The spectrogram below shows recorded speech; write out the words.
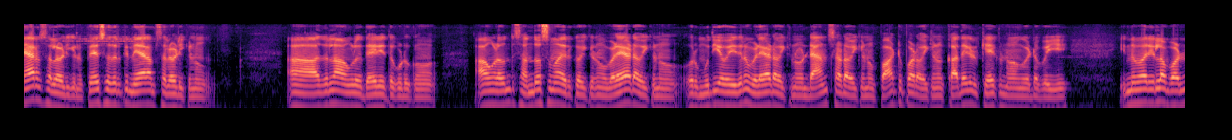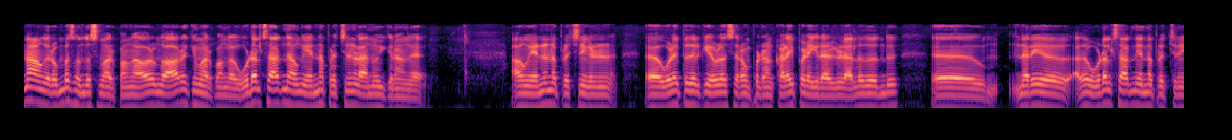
நேரம் செலவழிக்கணும். பேசுவதற்கு நேரம் செலவழிக்கணும். அதெல்லாம் அவங்களுக்கு தைரியத்தை கொடுக்கும். அவங்கள வந்து சந்தோஷமாக இருக்க வைக்கணும் விளையாட வைக்கணும். ஒரு முதிய வயதிலும் விளையாட வைக்கணும் டான்ஸ் ஆட வைக்கணும் பாட்டு பாட வைக்கணும் கதைகள் கேட்கணும் அவங்ககிட்ட போய். இந்த மாதிரிலாம் பண்ணால் அவங்க ரொம்ப சந்தோஷமாக இருப்பாங்க. அவங்க ஆரோக்கியமாக இருப்பாங்க. உடல் சார்ந்து அவங்க என்ன பிரச்சனைகளை அனுபவிக்கிறாங்க? அவங்க என்னென்ன பிரச்சனைகள் உழைப்பதற்கு எவ்வளோ சிரமப்படுறாங்க? களைப்படைகிறார்கள்? அல்லது வந்து நிறைய அதாவது உடல் சார்ந்து என்ன பிரச்சனை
